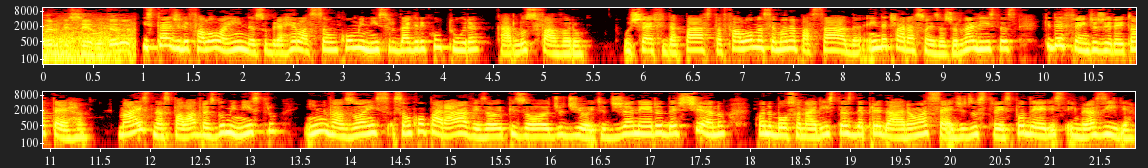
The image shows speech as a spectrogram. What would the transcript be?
o herbicida, entendeu? Stedley falou ainda sobre a relação com o ministro da Agricultura, Carlos Fávaro. O chefe da pasta falou na semana passada, em declarações a jornalistas, que defende o direito à terra. Mas, nas palavras do ministro, invasões são comparáveis ao episódio de 8 de janeiro deste ano, quando bolsonaristas depredaram a sede dos três poderes em Brasília.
